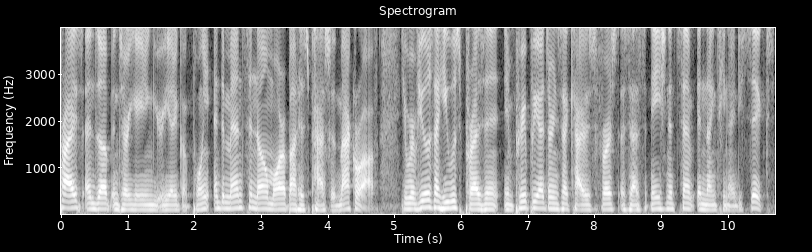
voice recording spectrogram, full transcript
Price ends up interrogating Yuri at gunpoint and demands to know more about his past with Makarov. He reveals that he was present in Pripyat during Zakhaev's first assassination attempt in 1996.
